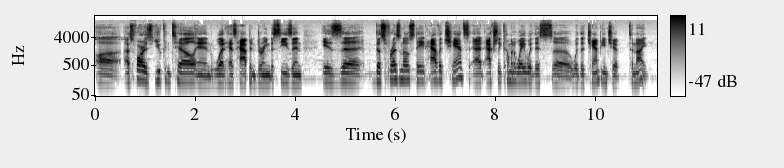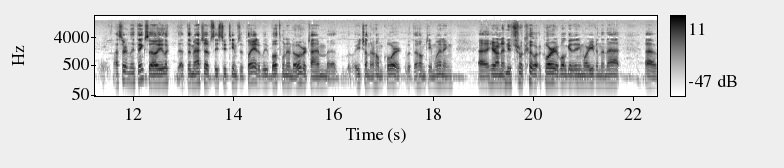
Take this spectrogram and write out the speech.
uh, as far as you can tell, and what has happened during the season, is uh, does Fresno State have a chance at actually coming away with this uh, with the championship tonight? I certainly think so. You look at the matchups these two teams have played. I believe both went into overtime, uh, each on their home court, with the home team winning. Uh, here on a neutral court, it won't get any more even than that. Uh,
